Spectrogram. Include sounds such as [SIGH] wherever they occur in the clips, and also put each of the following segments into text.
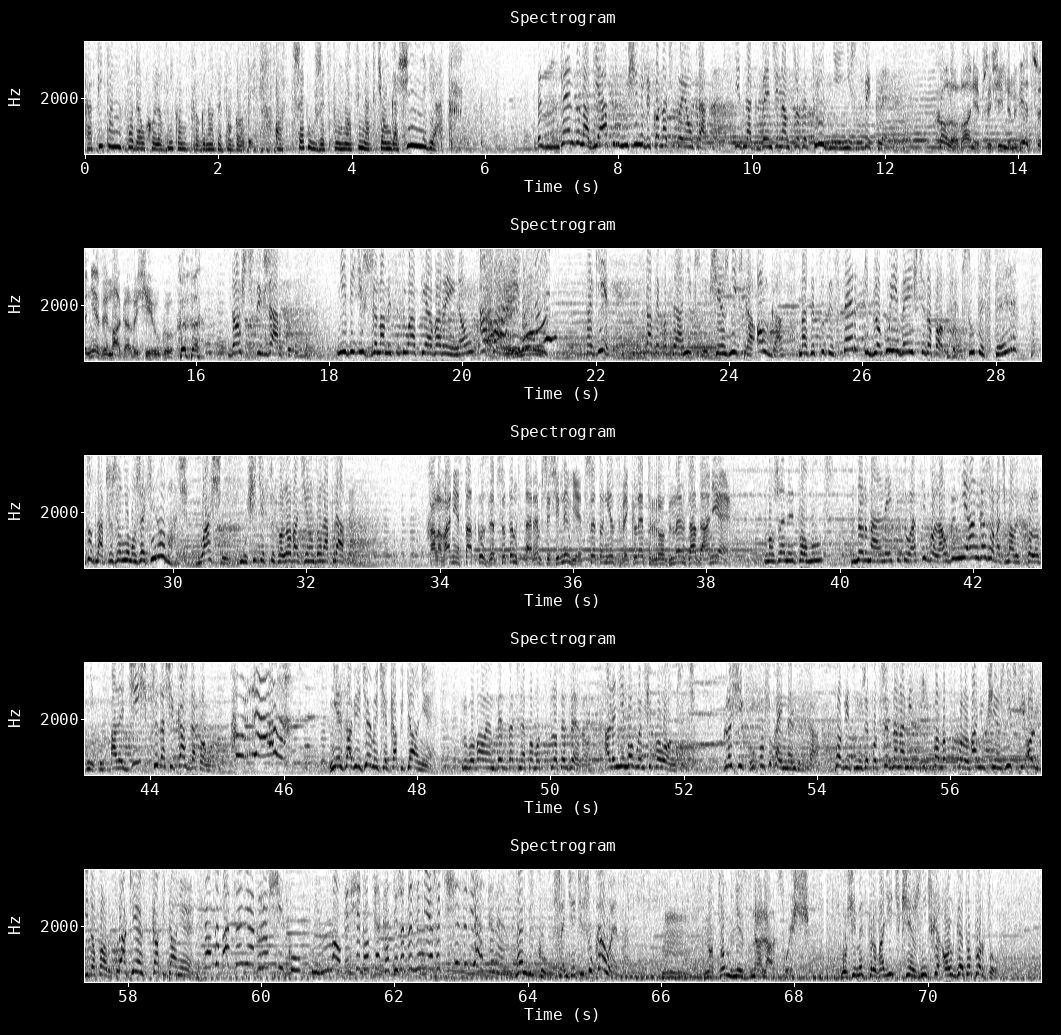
Kapitan podał holownikom prognozę pogody. Ostrzegł, że z północy nadciąga silny wiatr. Bez względu na wiatr musimy wykonać swoją pracę. Jednak będzie nam trochę trudniej niż zwykle. Holowanie przy silnym wietrze nie wymaga wysiłku. [LAUGHS] Dość tych żartów. Nie widzisz, że mamy sytuację awaryjną? Awaryjną? Tak jest. Statek oceaniczny, księżniczka Olga, ma zepsuty ster i blokuje wejście do portu. Zepsuty ster? To znaczy, że nie może kierować. Właśnie, musicie przyholować ją do naprawy. Halowanie statku z zepsutym sterem przy silnym wietrze to niezwykle trudne zadanie. Możemy pomóc? W normalnej sytuacji wolałbym nie angażować małych holowników, ale dziś przyda się każda pomoc. Nie zawiedziemy cię, kapitanie! Próbowałem wezwać na pomoc flotę Zero, ale nie mogłem się połączyć. Grosiku, poszukaj mędrka. Powiedz mu, że potrzebna nam jest ich pomoc w holowaniu księżniczki Olgi do portu. Tak jest, kapitanie! Do zobaczenia, Grosiku! Nie mogę się doczekać, żeby zmierzyć się z wiatrem. Mędrku, wszędzie ci szukałem. No to mnie znalazłeś. Musimy wprowadzić księżniczkę Olgę do portu.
